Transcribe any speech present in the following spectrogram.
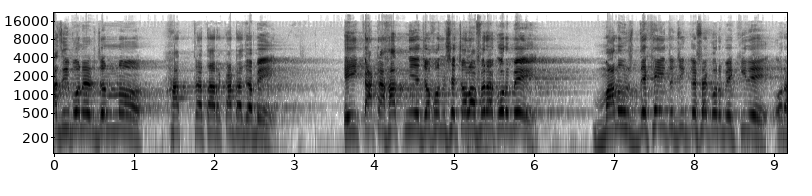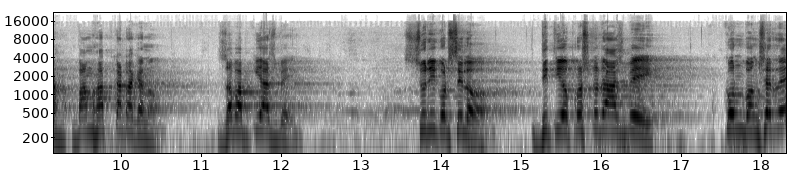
আজীবনের জন্য হাতটা তার কাটা যাবে। এই কাটা হাত নিয়ে যখন সে চলাফেরা করবে, মানুষ দেখেই তো জিজ্ঞাসা করবে, কিরে, ওর বাম হাত কাটা কেন? জবাব কি আসবে? চুরি করছিল। দ্বিতীয় প্রশ্নটা আসবে, কোন বংশের রে?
